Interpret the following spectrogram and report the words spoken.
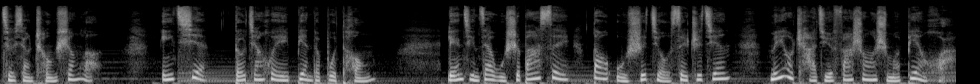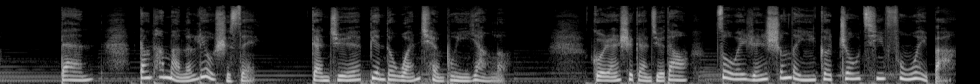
就像重生了，一切都将会变得不同。连仅在五十八岁到五十九岁之间，没有察觉发生了什么变化，但当他满了六十岁，感觉变得完全不一样了。果然是感觉到作为人生的一个周期复位吧。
